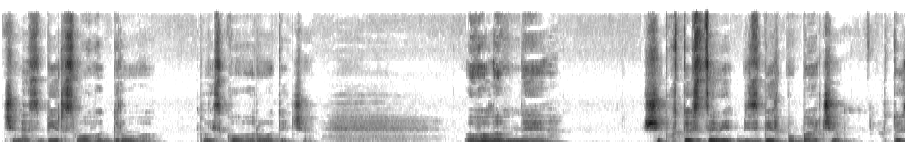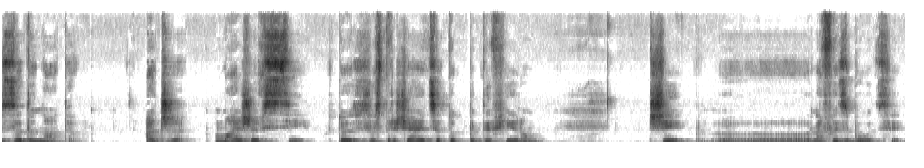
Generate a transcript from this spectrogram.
чи на збір свого друга, близького родича. Головне, щоб хтось цей збір побачив, хтось задонатив. Адже майже всі, хто зустрічається тут під ефіром чи е, на Фейсбуці,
